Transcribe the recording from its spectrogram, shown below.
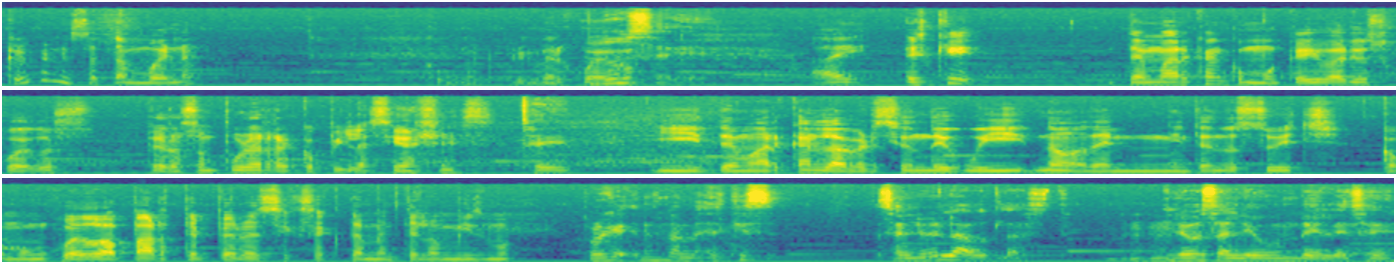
Creo que no está tan buena como el primer juego. No sé. Ay, es que te marcan como que hay varios juegos, pero son puras recopilaciones. Sí. Y te marcan la versión de Wii, no, de Nintendo Switch como un juego aparte, pero es exactamente lo mismo. Porque es que salió el Outlast. Y luego salió un DLC.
